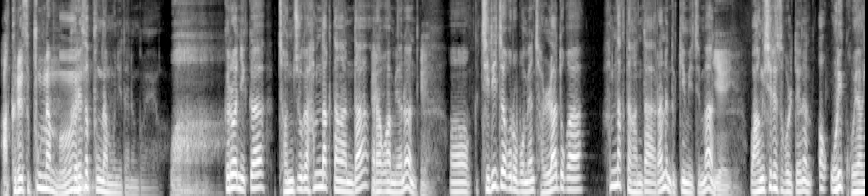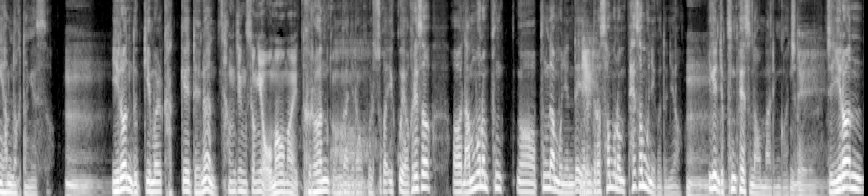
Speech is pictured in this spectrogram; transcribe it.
아 그래서 풍남문. 그래서 풍남문이 되는 거예요. 와. 그러니까 전주가 함락당한다라고 하면은 예. 어 지리적으로 보면 전라도가 함락당한다라는 느낌이지만 예. 예. 왕실에서 볼 때는 어 우리 고향이 함락당했어. 음. 이런 느낌을 갖게 되는 상징성이 어마어마했다. 그런 공간이라고 어. 볼 수가 있고요. 그래서 어, 남문은 풍, 어, 풍남문인데 예. 예를 들어 서문은 폐서문이거든요. 음. 이게 이제 풍패에서 나온 말인 거죠. 네. 이제 이런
